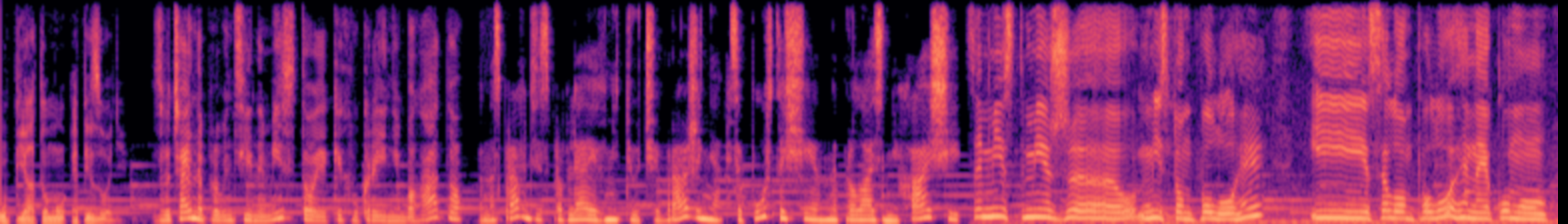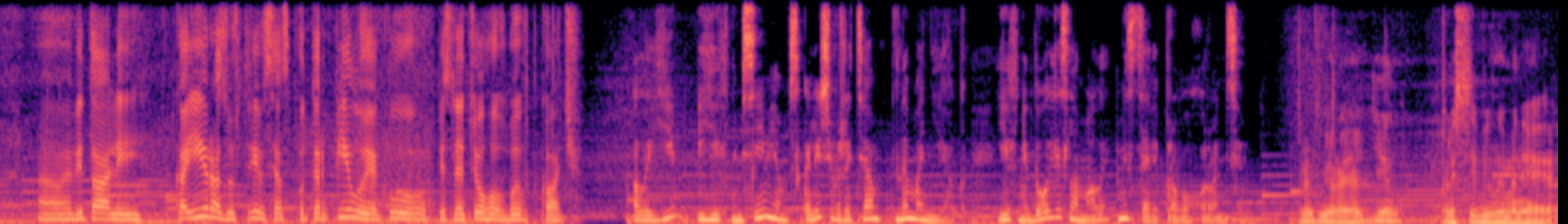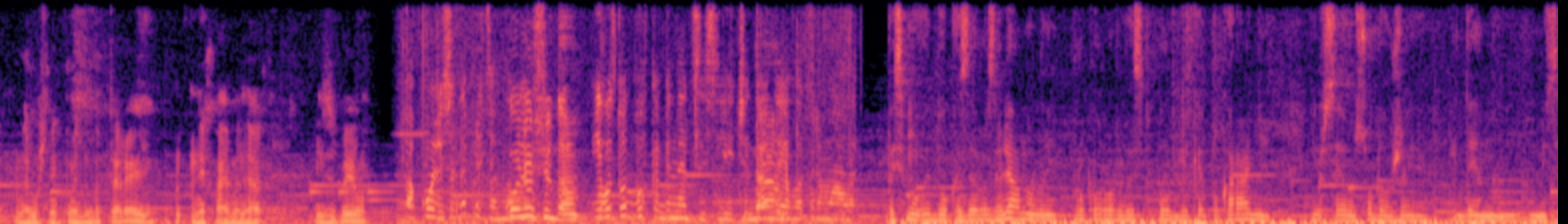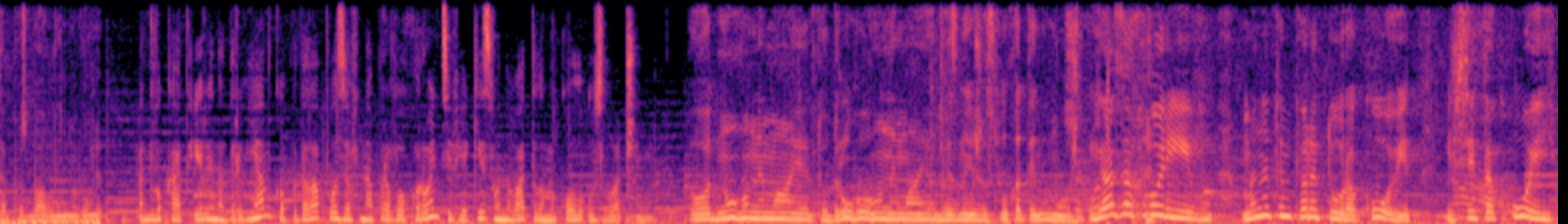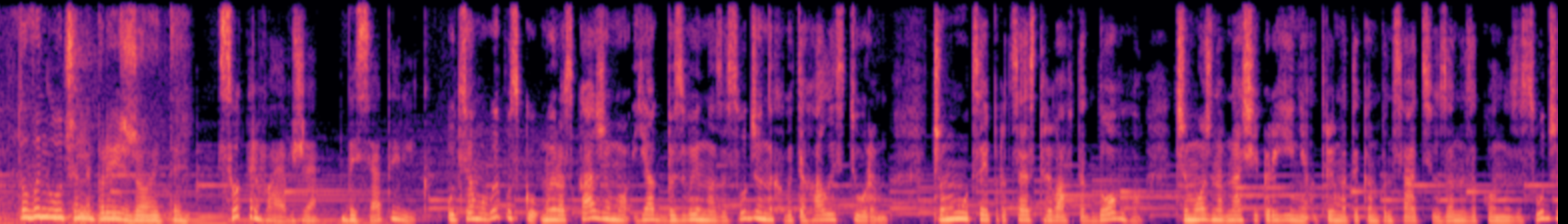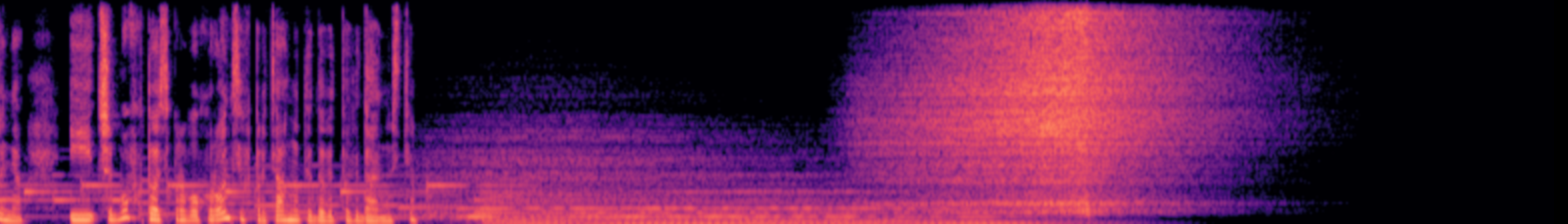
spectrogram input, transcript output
у п'ятому епізоді. Звичайне провінційне місто, яких в Україні багато. Насправді справляє гнітюче враження. Це пустощі, непролазні хащі. Це міст між е, містом Пологи і селом Пологи, на якому е, Віталій Каїра зустрівся з потерпілою, яку після цього вбив ткач. Але їм і їхнім сім'ям скалічив життя не маніяк. Їхні долі зламали місцеві правоохоронці. Привезли райвідділ, присібили мене наручниками до батареї, нехай мене і збив. А Колю сюди притягнули? Колю сюди. І отут був кабінет цей слідчий, Да. да. де його тримали. Письмові докази розглянули, прокурор виступив, яке покарання, і все, особа вже йде на місця позбавлення волі. Адвокат Ірина Дерев'янко подала позов на правоохоронців, які звинуватили Миколу у злочині. То одного немає, то другого немає, без них же слухати не може. Я захворів, в мене температура, ковід. І всі так, ой, то ви лучше не приїжджайте. Суд триває вже десятий рік. У цьому випуску ми розкажемо, як безвинно засуджених витягали з тюрем, чому цей процес тривав так довго, чи можна в нашій країні отримати компенсацію за незаконне засудження, і чи був хтось з правоохоронців притягнутий до відповідальності.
